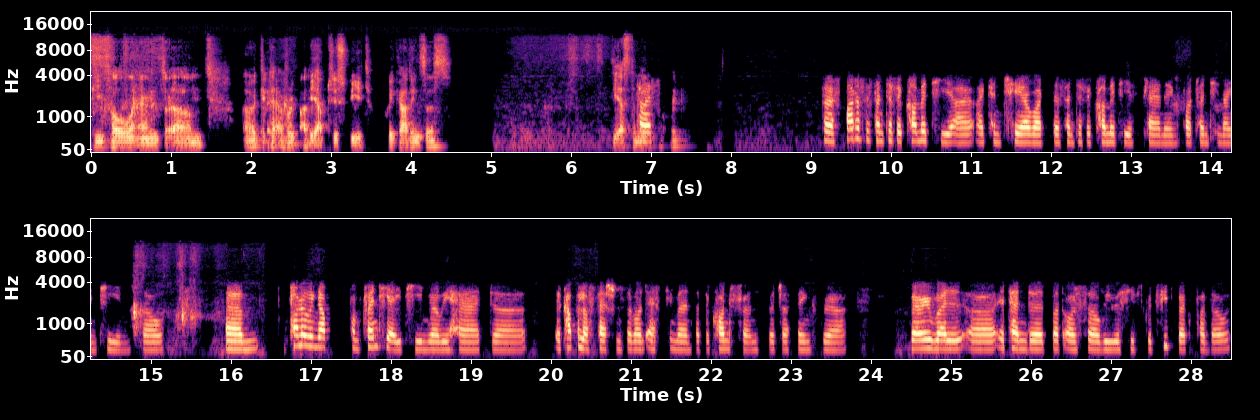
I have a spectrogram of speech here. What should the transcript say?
people and um, uh, get everybody up to speed regarding this? The estimand topic. So as part of the scientific committee, I, I, can share what the scientific committee is planning for 2019. So um, following up from 2018, where we had uh, a couple of sessions around estimands at the conference, which I think were very well uh, attended, but also we received good feedback for those.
